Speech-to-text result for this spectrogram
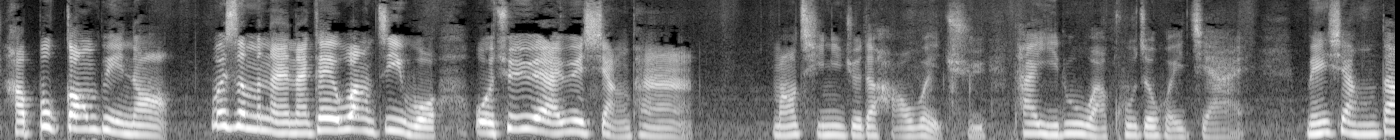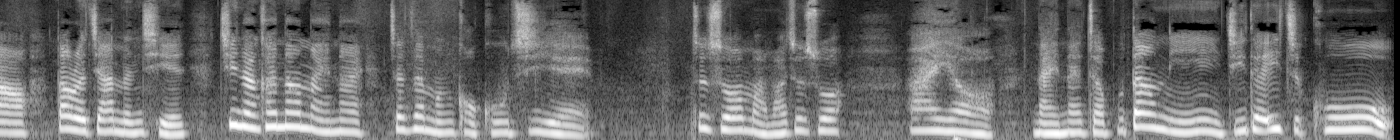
好不公平哦！为什么奶奶可以忘记我，我却越来越想她？毛奇尼觉得好委屈，他一路啊哭着回家。诶，没想到到了家门前，竟然看到奶奶站在门口哭泣。诶，这时候妈妈就说：“哎呦，奶奶找不到你，急得一直哭。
